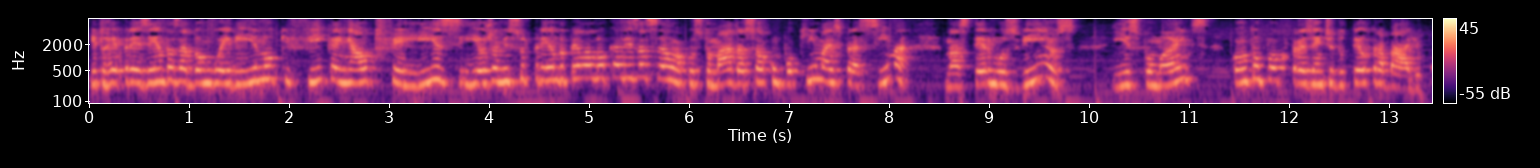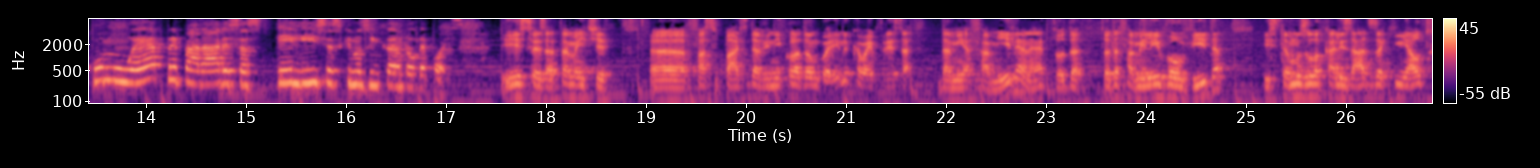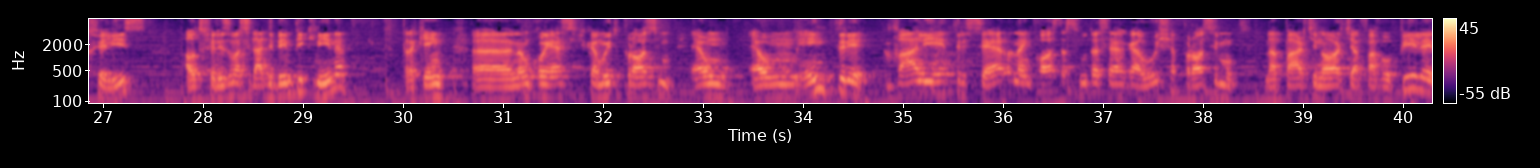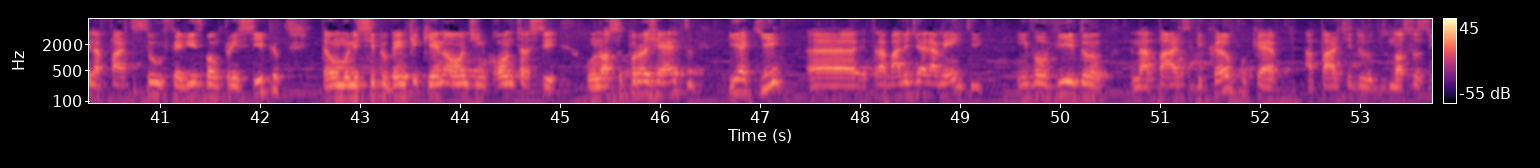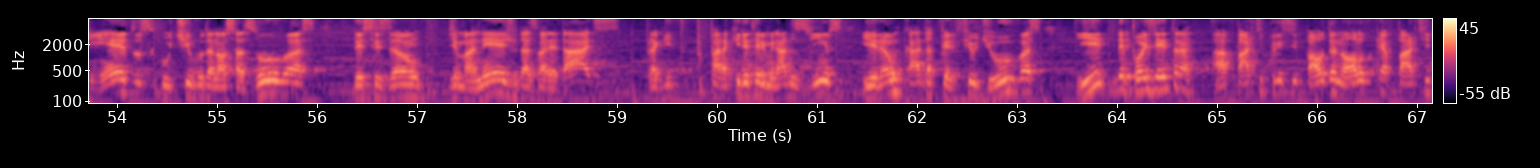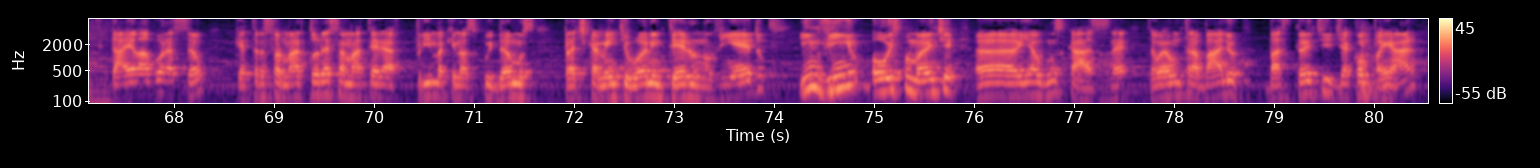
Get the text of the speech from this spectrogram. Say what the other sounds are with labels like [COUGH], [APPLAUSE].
E tu representas a Dom Guerino, que fica em Alto Feliz, e eu já me surpreendo pela localização, acostumada só com um pouquinho mais para cima, nós termos vinhos e espumantes. Conta um pouco para gente do teu trabalho, como é preparar essas delícias que nos encantam depois. Isso, exatamente. Uh, faço parte da Vinícola Dom Guarino, que é uma empresa da minha família, né? Toda, toda a família envolvida. Estamos localizados aqui em Alto Feliz. Alto Feliz é uma cidade bem pequenina, para quem uh, não conhece, fica muito próximo. É um, é um entre vale entre serra, na encosta sul da Serra Gaúcha, próximo na parte norte a Farroupilha e na parte sul Feliz Bom Princípio. Então, um município bem pequeno onde encontra-se o nosso projeto. E aqui uh, eu trabalho diariamente envolvido na parte de campo, que é a parte do, dos nossos vinhedos, cultivo das nossas uvas, decisão de manejo das variedades, para que, para que determinados vinhos irão cada perfil de uvas. E depois entra a parte principal do enólogo, que é a parte da elaboração, que é transformar toda essa matéria-prima que nós cuidamos praticamente o ano inteiro no vinhedo em vinho ou espumante uh, em alguns casos, né? Então é um trabalho bastante de acompanhar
